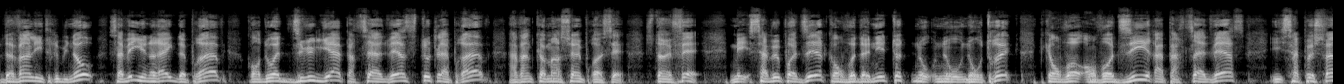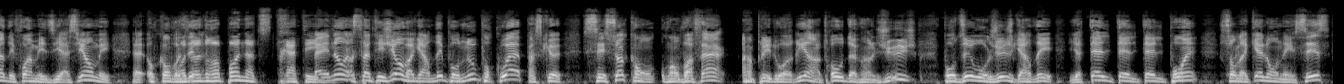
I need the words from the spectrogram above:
devant les tribunaux. Vous savez, il y a une règle de preuve qu'on doit divulguer à partir adverse toute la preuve avant de commencer un procès. C'est un fait. Mais ça veut pas dire qu'on va donner tous nos, nos, nos trucs, puis qu'on va on va dire à partie adverse. ça peut se faire des fois en médiation, mais euh, qu'on va on donnera pas notre stratégie. Ben non, la stratégie on va garder pour nous. Pourquoi? Parce que c'est ça qu'on va faire en plaidoirie, entre autres devant le juge, pour dire au juge, regardez, il y a tel, tel, tel point sur lequel on insiste.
